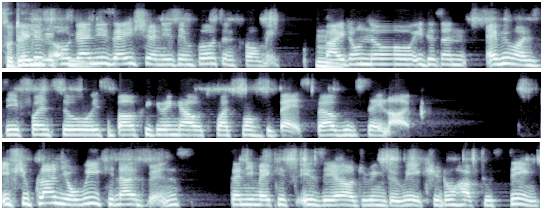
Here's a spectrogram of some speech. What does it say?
so daily because organization is important for me. but hmm. I don't know. It doesn't. Everyone's different, so it's about figuring out what works the best. But I would say like, if you plan your week in advance, then you make it easier during the week. You don't have to think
